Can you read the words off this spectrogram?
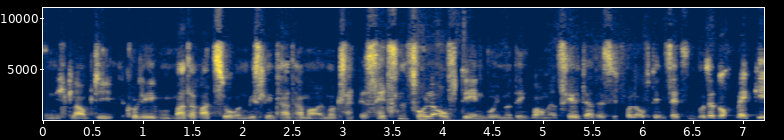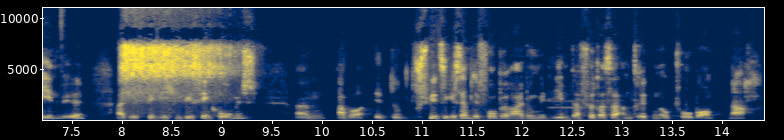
und ich glaube, die Kollegen Materazzo und Misslintat haben auch immer gesagt, wir setzen voll auf den, wo immer denkt, warum erzählt er, dass sie voll auf den setzen, wo der doch weggehen will. Also das finde ich ein bisschen komisch. Ähm, aber du spielst die gesamte Vorbereitung mit ihm dafür, dass er am 3. Oktober nach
